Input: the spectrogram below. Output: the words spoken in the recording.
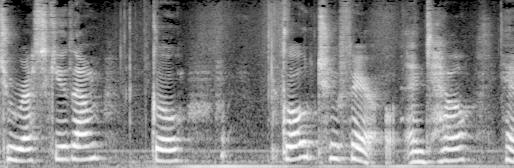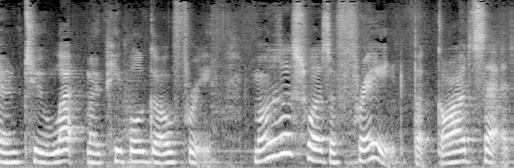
to rescue them. Go go to Pharaoh and tell him to let my people go free. Moses was afraid, but God said,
